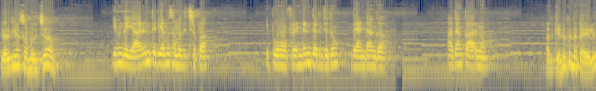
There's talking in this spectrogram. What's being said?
பிறவியம் சம்மதிச்சா? இவங்க யாருன்னு தெரியாம சம்மதிச்சிருப்பா. இப்போ உன் ஃப்ரெண்டுன்னு தெரிஞ்சதும் வேண்டாங்க. அதான் காரணம். அதுக்கு என்ன பண்ண கையில்?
